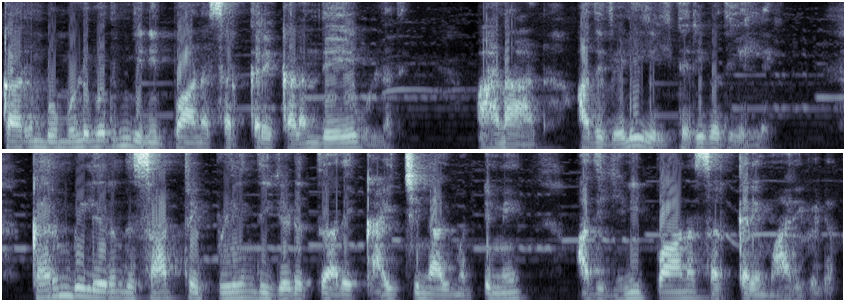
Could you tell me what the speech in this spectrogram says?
கரும்பு முழுவதும் இனிப்பான சர்க்கரை கலந்தே உள்ளது. ஆனால் அது வெளியில் தெரிவது இல்லை. கரும்பில் இருந்து சாற்றை பிழிந்து எடுத்து அதை காய்ச்சினால் மட்டுமே அது இனிப்பான சர்க்கரை மாறிவிடும்.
